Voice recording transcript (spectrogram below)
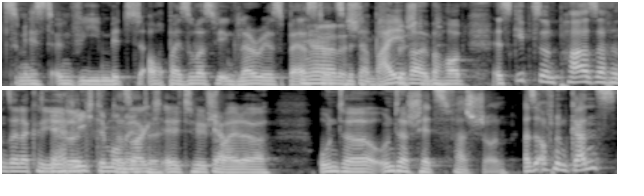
zumindest irgendwie mit, auch bei sowas wie Inglourious Ja, Bastards das mit stimmt, dabei war stimmt. überhaupt. Es gibt so ein paar Sachen in seiner Karriere, Er da sage ich El Til Ja. Schweiger unter, unterschätzt fast schon. Also auf einem ganz,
